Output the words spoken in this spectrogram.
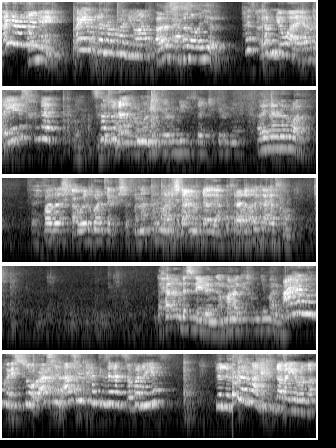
غير لنا غير لنا نورمال يوان أنا تحفظ اغير هاي قدرني واير ريد سخنت سكتوا لا هاي نورمال. تحفظ اشكع وين خوان ترك شفنا. ما اشكع مدايا ترى دقائق عرفهم دحر دس ليلن أما أنا كيف مجمار أنا ممكن السوق أصلا أصلا حتى زلت صبانية لا لا ما ديك نغير الله.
